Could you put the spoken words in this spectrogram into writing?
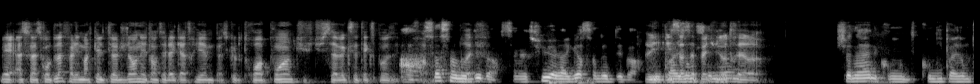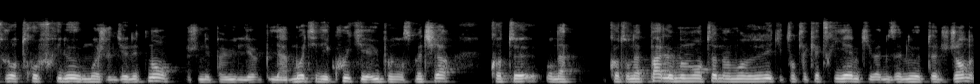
Mais à ce, ce compte-là, il fallait marquer le touchdown et tenter la quatrième parce que le 3 points, tu, tu savais que c'était exposé. Ah, Enfin, ça, c'est un autre bref. débat. Ça là-dessus, à la rigueur, c'est un autre débat. Et, ça, ça peut être une autre erreur. Shanahan, qu'on dit par exemple toujours trop frileux, moi je le dis honnêtement, je n'ai pas eu la moitié des couilles qu'il a eu pendant ce match-là. Quand euh, on quand on n'a pas le momentum à un moment donné qui tente la quatrième qui va nous amener au touchdown,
